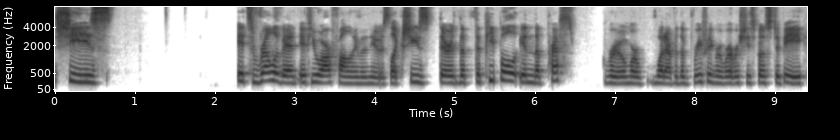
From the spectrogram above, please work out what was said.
she's it's relevant if you are following the news. Like she's there the, the people in the press room or whatever, the briefing room, wherever she's supposed to be,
